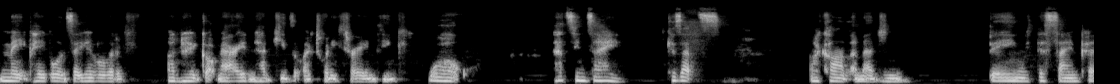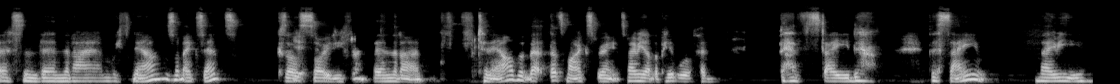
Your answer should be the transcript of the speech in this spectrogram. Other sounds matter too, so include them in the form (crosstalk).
meet people and see people that have, I know, got married and had kids at like 23 and think, whoa, that's insane because that's I can't imagine being with the same person then that I am with now. Does that make sense? Because I was yeah. so different then than I to now. But that, that's my experience. Maybe other people have had have stayed (laughs) the same. Maybe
